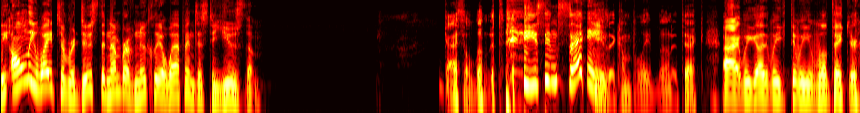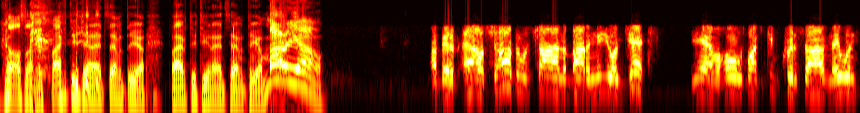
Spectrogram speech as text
The only way to reduce the number of nuclear weapons is to use them. Guy's a lunatic. He's insane. He's a complete lunatic. All right, we go. We we will take your calls on this five two two nine seven three zero five two two nine seven three zero. Mario. I bet if Al Sharpton was trying to buy the New York Jets, you have a whole bunch of people criticizing. They wouldn't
